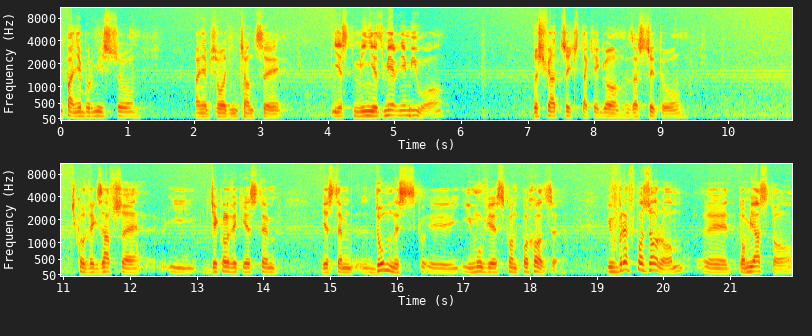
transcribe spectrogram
Panie burmistrzu, panie przewodniczący, jest mi niezmiernie miło doświadczyć takiego zaszczytu. Aczkolwiek zawsze i gdziekolwiek jestem, jestem dumny i mówię skąd pochodzę. I wbrew pozorom y, to miasto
